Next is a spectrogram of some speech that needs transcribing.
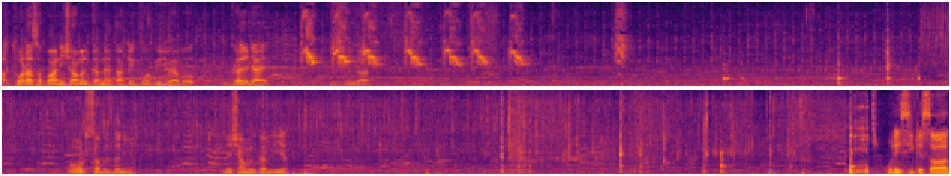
अब थोड़ा सा पानी शामिल करना है ताकि गोभी जो है वो गल जाए। बिस्मिल्लाह। और सब्ज़ धनिया। ये शामिल कर लिया। और इसी के साथ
